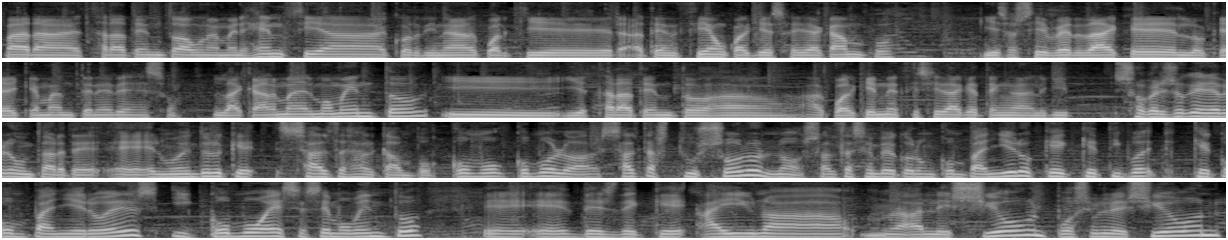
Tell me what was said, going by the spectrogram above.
para estar atentos a una emergencia, coordinar cualquier atención, cualquier salida a campo. Y eso sí es verdad que lo que hay que mantener es eso, la calma del momento y, estar atentos a, cualquier necesidad que tenga el equipo. Sobre eso quería preguntarte, eh, el momento en el que saltas al campo, ¿cómo, cómo lo saltas tú solo? No, saltas siempre con un compañero. ¿Qué, qué tipo qué compañero es y cómo es ese momento eh, desde que hay una, una lesión, posible lesión,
